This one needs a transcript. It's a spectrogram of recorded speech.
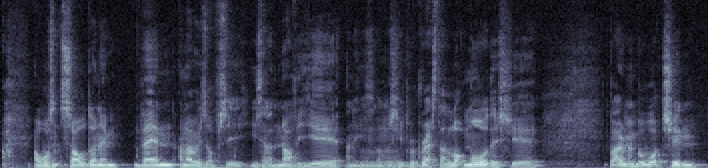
I wasn't sold on him then. I know he's obviously he's had another year and he's Mhm. obviously progressed a lot more this year. But I remember watching.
